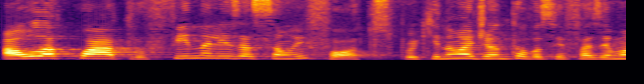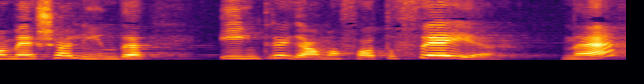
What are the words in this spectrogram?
Aula 4, finalização e fotos, porque não adianta você fazer uma mecha linda e entregar uma foto feia né?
